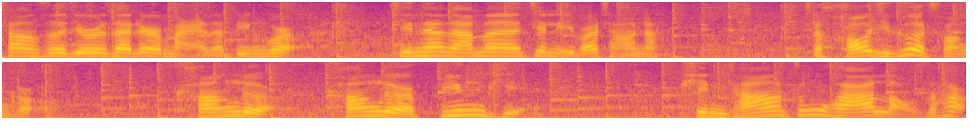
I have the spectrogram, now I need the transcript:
上次就是在这儿买的冰棍儿。今天咱们进里边尝尝，这好几个窗口，康乐康乐冰品，品尝中华老字号。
